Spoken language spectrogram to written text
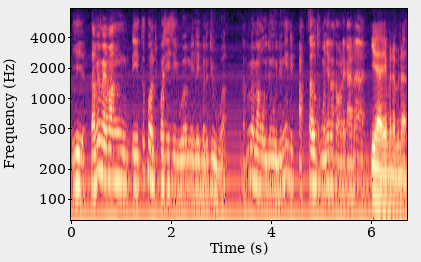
Iya, tapi memang di itu posisi gue milih berjuang, tapi memang ujung-ujungnya dipaksa untuk menyerah oleh keadaan. Iya iya benar benar.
